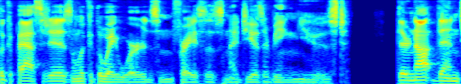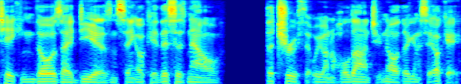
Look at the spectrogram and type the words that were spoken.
look at passages and look at the way words and phrases and ideas are being used. They're not then taking those ideas and saying, okay, this is now the truth that we want to hold on to. No, they're going to say, okay,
